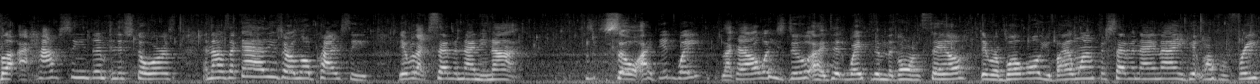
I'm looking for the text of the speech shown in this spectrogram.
But I have seen them in the stores. And I was like, ah, these are a little pricey. They were like $7.99. So I did wait, like I always do. I did wait for them to go on sale. They were BOGO. You buy one for $7.99, you get one for free.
